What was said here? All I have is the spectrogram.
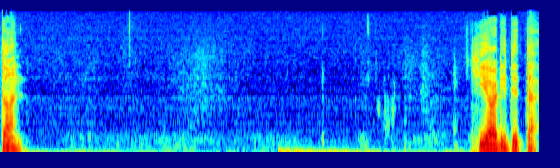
Done. He already did that.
